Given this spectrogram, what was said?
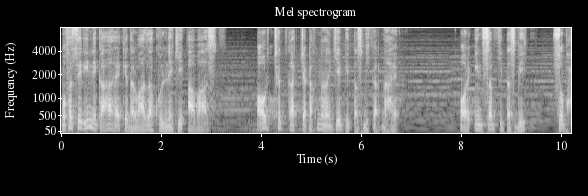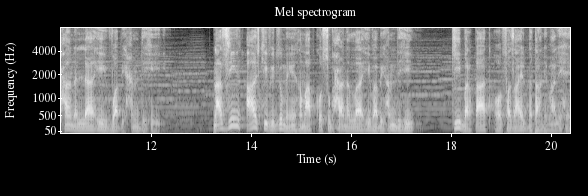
مفسرین نے کہا ہے کہ دروازہ کھلنے کی آواز اور چھت کا چٹکنا یہ بھی تسبیح کرنا ہے۔ اور ان سب کی تسبیح سبحان اللہ و بحمدہ۔ ناظرین، آج کی ویڈیو میں ہم آپ کو سبحان اللہ و بحمدہ کی برکات اور فضائل بتانے والے ہیں،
